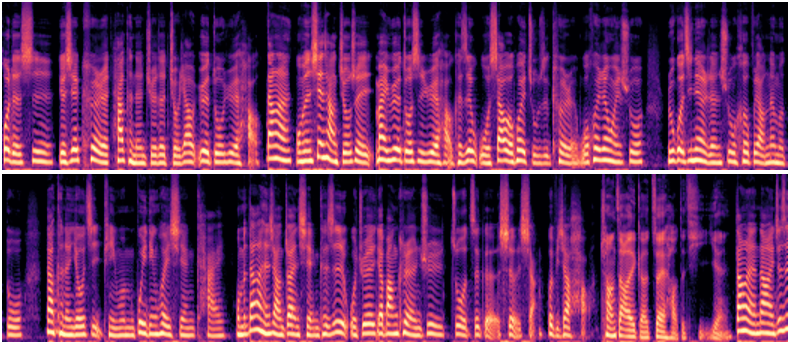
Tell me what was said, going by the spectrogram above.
或者是有些客人，他可能觉得酒要越多越好。当然，我们现场酒水卖越多是越好。可是我稍微会阻止客人，我会认为说，如果今天的人数喝不了那么多，那可能有几瓶我们不一定会先开。我们当然很想赚钱，可是我觉得要帮客人去做这个设想会比较好，创造一个最好的体验。当然，当然就是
